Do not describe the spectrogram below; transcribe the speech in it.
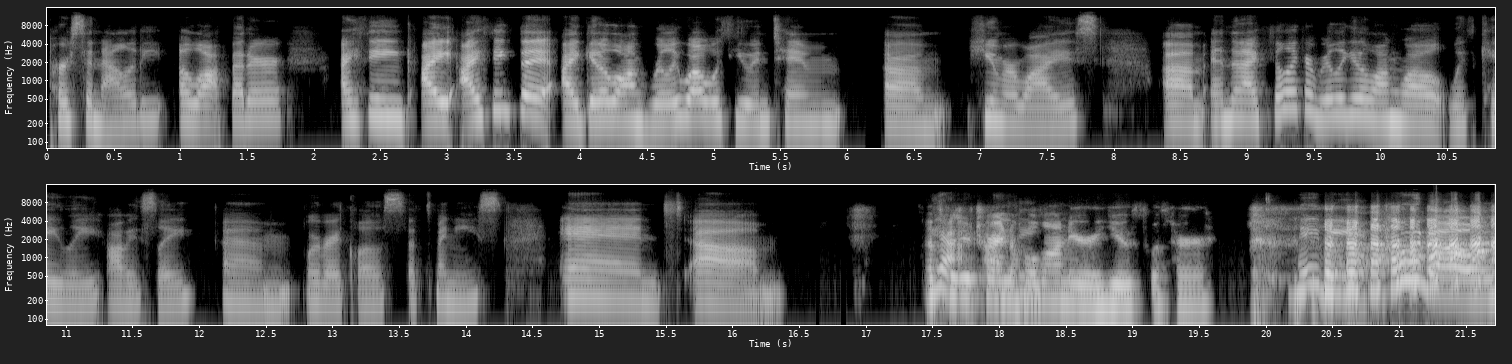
personality a lot better. I think I I think that I get along really well with you and Tim um humor wise. Um, and then I feel like I really get along well with Kaylee, obviously. Um, we're very close. That's my niece. And um that's because yeah, you're trying I to hold on to your youth with her. Maybe. Who knows?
